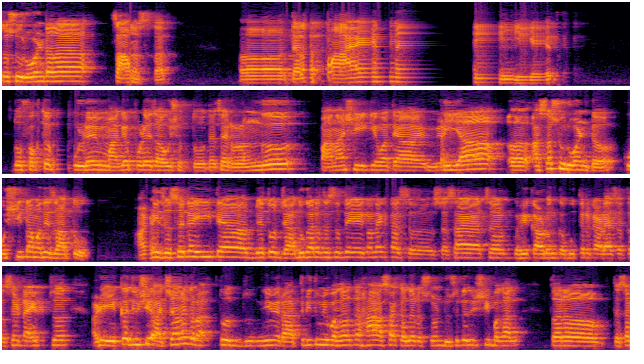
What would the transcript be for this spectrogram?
तर सुरवंटाला चाव नसतात. त्याला पाय नाहीयेत. तो फक्त पुढे मागे पुढे जाऊ शकतो. त्याचा रंग पानाशी किंवा त्या या असा सुरवंट कोशितामध्ये जातो आणि जसं काही त्या म्हणजे तो जादूगार जसं ते नाही का ससाचं हे काढून कबूतर काढायचं तसं टाईपचं आणि एका दिवशी अचानक तो रात्री तुम्ही बघाल तर हा असा कलर असतो. आणि दुसऱ्या दिवशी बघाल तर त्याचा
